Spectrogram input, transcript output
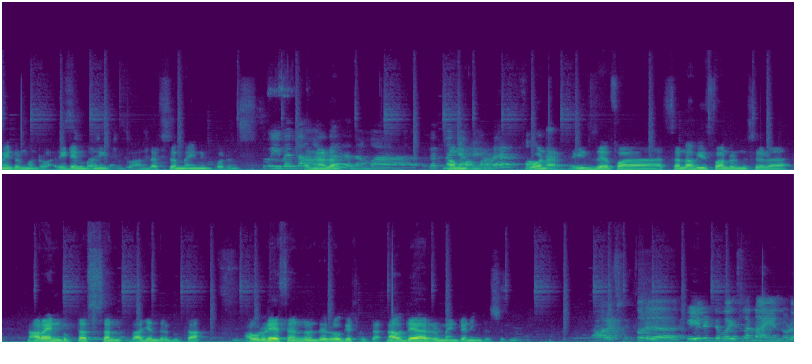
மெயின்டைன் பண்ணுறோம் ரீட்டைன் பண்ணிட்டு இருக்கோம். தட்ஸ் த மெயின் இம்பார்ட்டன்ஸ் அதனால? வந்து நம்ம ரத்னா ஆமா, கேஃபேயோட owner is son of is founder mister Narayan Gupta son Rajendra Gupta அவருடைய சன் வந்து Lokesh Gupta. Now they are maintaining this ஒரு ஏழு எட்டு வயசுல நான் என்னோட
